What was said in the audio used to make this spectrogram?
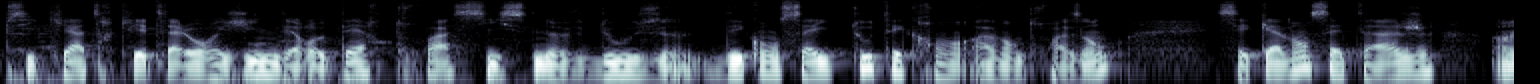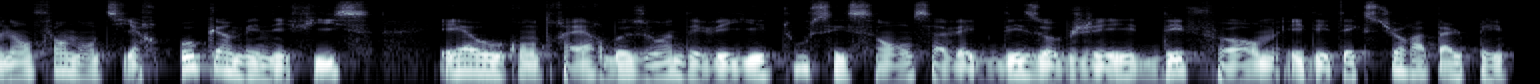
psychiatre qui est à l'origine des repères 3, 6, 9, 12, déconseille tout écran avant 3 ans, c'est qu'avant cet âge, un enfant n'en tire aucun bénéfice et a au contraire besoin d'éveiller tous ses sens avec des objets, des formes et des textures à palper.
